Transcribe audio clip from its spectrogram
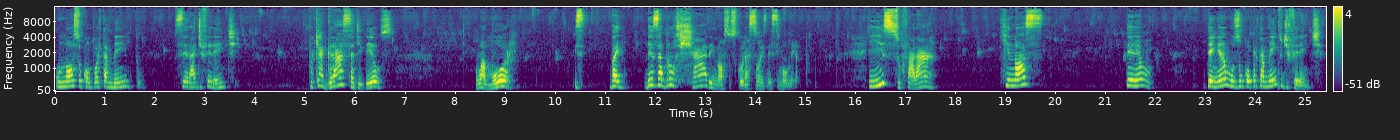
o nosso comportamento será diferente. Porque a graça de Deus, o amor, vai desabrochar em nossos corações nesse momento. E isso fará que nós teremos, tenhamos um comportamento diferente.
